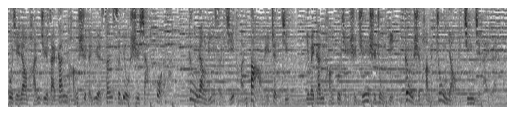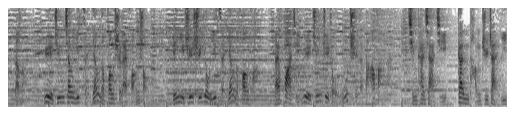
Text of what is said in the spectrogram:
不仅让盘踞在甘棠市的粤三四六师吓破了胆，更让李隼集团大为震惊。因为甘棠不仅是军事重地，更是他们重要的经济来源。那么，越军将以怎样的方式来防守呢？仁义之师又以怎样的方法？来化解越军这种无耻的打法呢？请看下集《甘棠之战一》。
